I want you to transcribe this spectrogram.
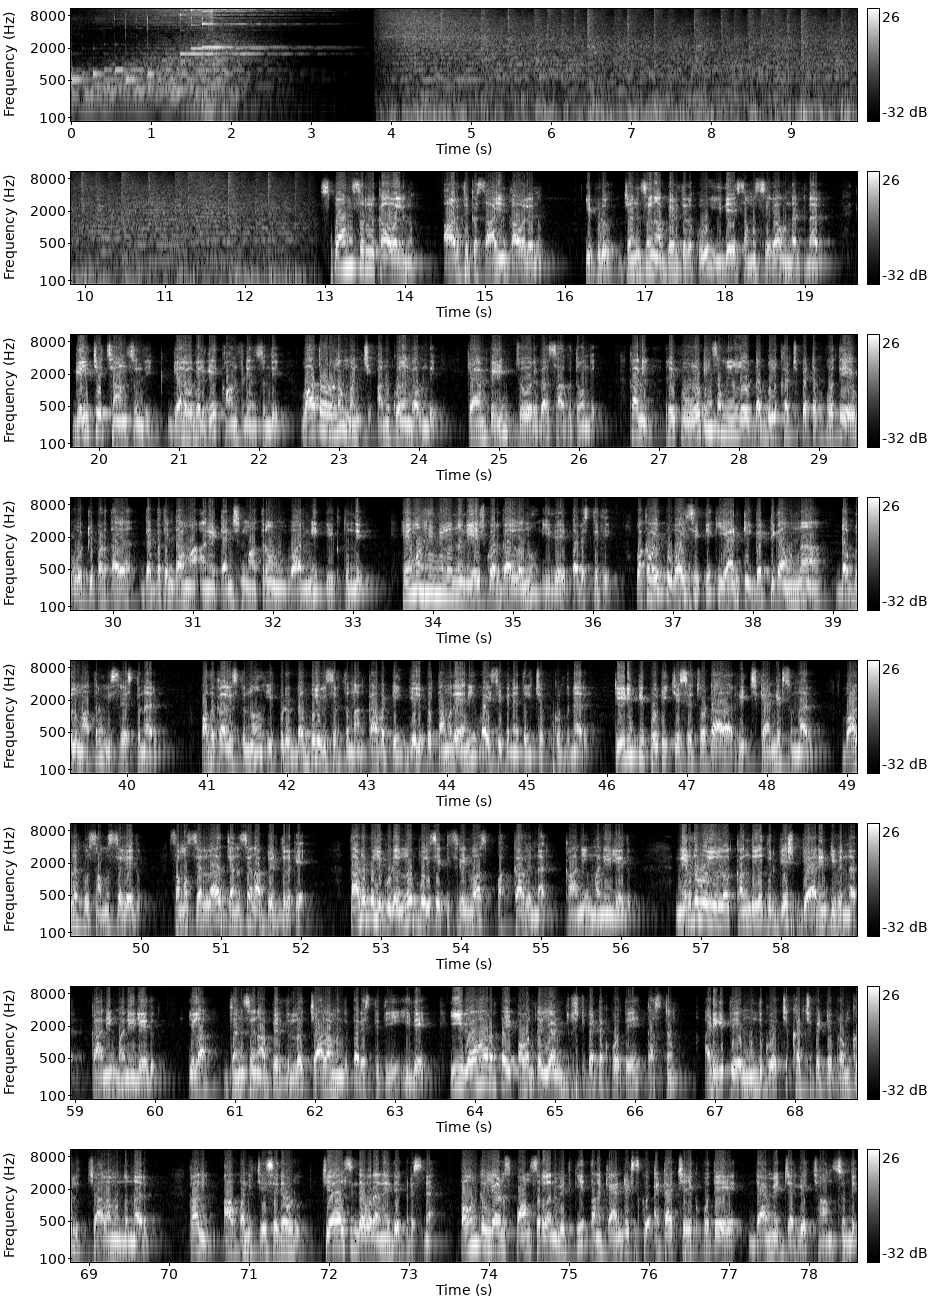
స్పాన్సర్లు కావాలను ఆర్థిక సాయం కావాలను. ఇప్పుడు జనసేన అభ్యర్థులకు ఇదే సమస్యగా ఉందంటున్నారు. గెలిచే ఛాన్స్ ఉంది గెలవగలిగే కాన్ఫిడెన్స్ ఉంది. వాతావరణం మంచి అనుకూలంగా ఉంది. క్యాంపెయిన్ జోరుగా సాగుతోంది. కానీ రేపు ఓటింగ్ సమయంలో డబ్బులు ఖర్చు పెట్టకపోతే ఓట్లు పడతాయా? దెబ్బతింటామా అనే టెన్షన్ మాత్రం వారిని పీకుతుంది. హేమహేమిలున్న నియోజకవర్గాల్లోనూ ఇదే పరిస్థితి. ఒకవైపు వైసీపీకి యాంటీ గట్టిగా ఉన్నా డబ్బులు మాత్రం విసిరేస్తున్నారు. పథకాలు ఇస్తున్నాం ఇప్పుడు డబ్బులు విసురుతున్నాం కాబట్టి గెలుపు తమదే అని వైసీపీ నేతలు చెప్పుకుంటున్నారు. టీడీపీ పోటీ చేసే చోట రిచ్ క్యాండిడేట్స్ ఉన్నారు. వాళ్ళకు సమస్య లేదు. సమస్యల్లా జనసేన అభ్యర్థులకే. తాడేపల్లిగూడెంలో బొలిశెట్టి శ్రీనివాస్ పక్కా విన్నారు కానీ మనీ లేదు. నిడదవోలులో కందుల దుర్గేష్ గ్యారంటీ విన్నర్ కానీ మనీ లేదు. ఇలా జనసేన అభ్యర్థుల్లో చాలా మంది పరిస్థితి ఇదే. ఈ వ్యవహారంపై పవన్ కళ్యాణ్ దృష్టి పెట్టకపోతే కష్టం. అడిగితే ముందుకు వచ్చి ఖర్చు పెట్టే ప్రముఖులు చాలా మంది ఉన్నారు. కానీ ఆ పని చేసేదెవరు? చేయాల్సిందెవరు అనేదే ప్రశ్న. పవన్ కళ్యాణ్ స్పాన్సర్లను వెతికి తన క్యాండిడేట్స్కు అటాచ్ చేయకపోతే డ్యామేజ్ జరిగే ఛాన్స్ ఉంది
